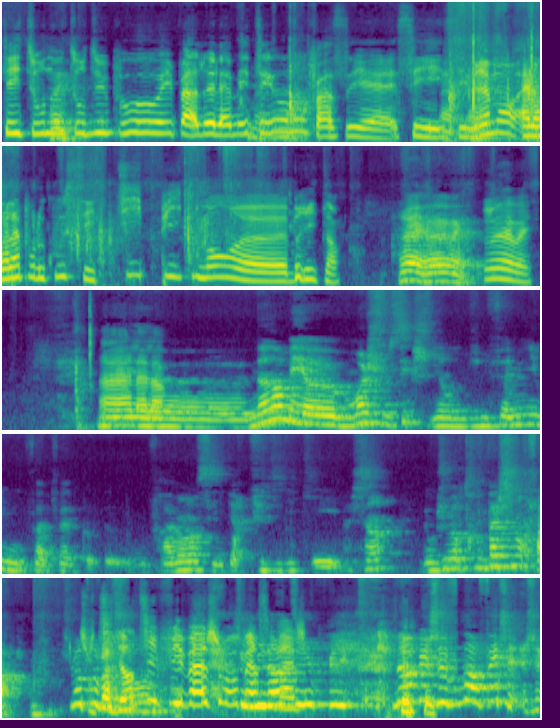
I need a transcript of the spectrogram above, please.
tu sais, ils tournent Ouais. autour du pot ils parlent de la météo enfin c'est euh, c'est Ouais, c'est ouais. vraiment alors là pour le coup c'est typiquement euh, Brit hein. Ouais, ouais, ouais. ouais ouais Ah Mais, là là. euh, non, non, mais euh, moi, je sais que je viens d'une famille où, enfin, tu vois, que- où vraiment c'est hyper pudique et machin. Donc, je me retrouve vachement. Enfin, je me tu retrouve vachement- t'identifies vachement au je personnage. Non, mais je vois, en fait, je,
